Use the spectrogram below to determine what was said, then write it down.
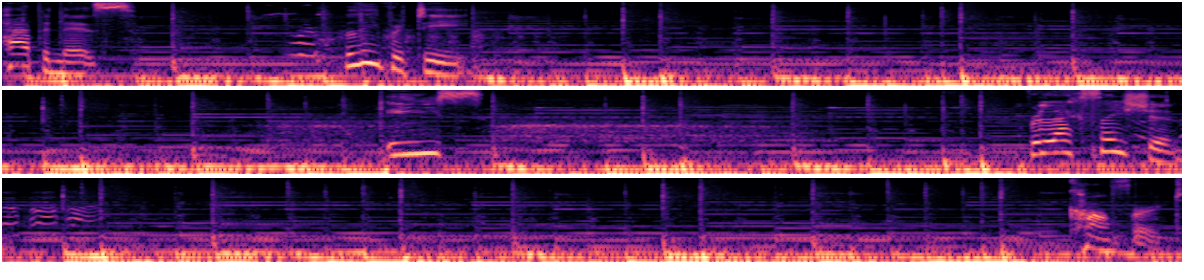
Happiness. Liberty. Ease. Relaxation. Comfort.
